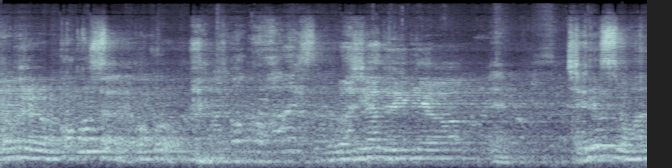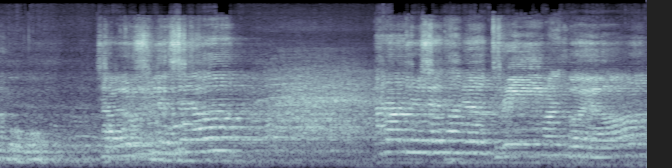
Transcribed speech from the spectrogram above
여러분들은 거꾸로 써야 돼요, 거꾸로. 거꾸로 화나 있어요. 이번 시간 드릴게요. 네. 제대로 쓰면 하는 거고. 자, 여러분 준비됐어요? 하나, 둘, 셋 하면 드림 하는 거예요.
